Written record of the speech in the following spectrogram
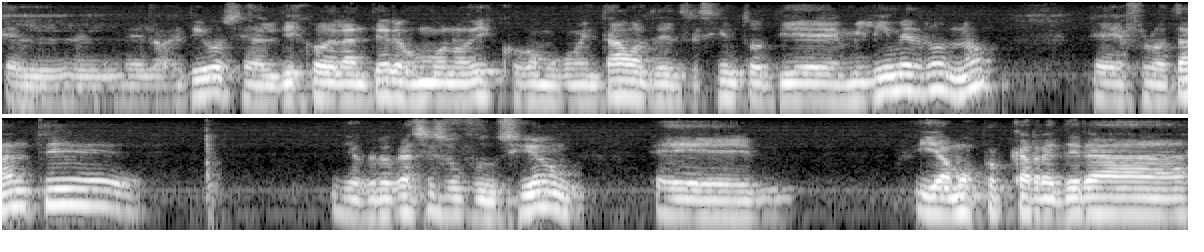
el, objetivo. O sea, el disco delantero es un monodisco, como comentábamos, de 310 milímetros, ¿no? Eh, flotante, yo creo que hace su función. Eh, íbamos por carretera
